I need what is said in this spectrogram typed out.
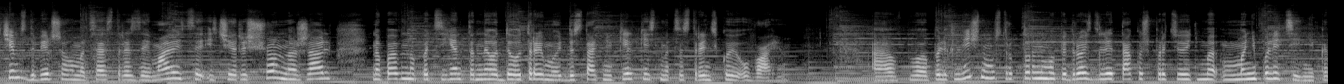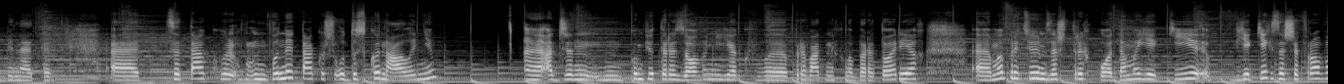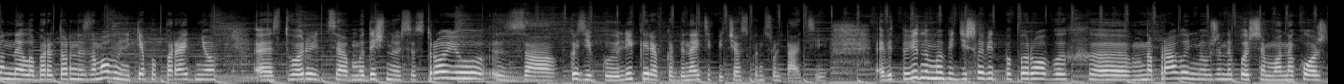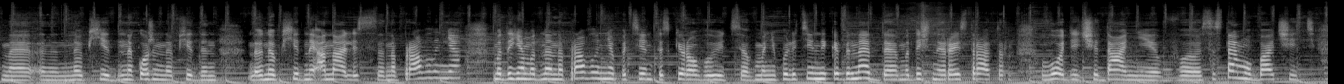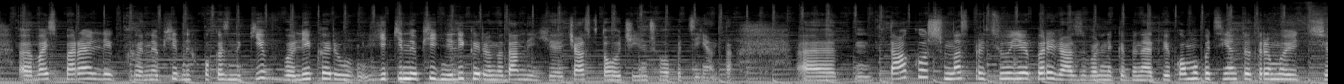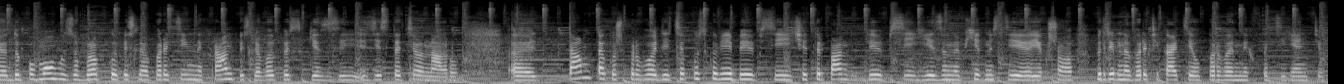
Чим здебільшого медсестри займаються, і через що, на жаль, напевно, пацієнти не отримують достатню кількість медсестринської уваги. В поліклінічному структурному підрозділі також працюють маніпуляційні кабінети. Е, Це так, вони також удосконалені. Е, Адже комп'ютеризовані, як в приватних лабораторіях, Е, ми працюємо за штрих-кодами, які, в яких зашифроване лабораторне замовлення, яке попередньо е, створюється медичною сестрою за вказівкою лікаря в кабінеті під час консультації. Відповідно, ми відійшли від паперових направлень. Ми вже не пишемо на кожне необхід, на кожен необхідний, необхідний аналіз направлення. Ми даємо одне направлення, пацієнти скеровуються в маніпуляційний кабінет, де медичний реєстратор, вводячи дані в систему, бачить е, весь перелік необхідних показників лікарю, які необхідні лікарю на даний час в того чи іншого пацієнта. Е, Також в нас працює перев'язувальний кабінет, в якому пацієнти отримують допомогу з обробкою післяопераційних ран після виписки зі стаціонару. Е, Там також проводяться пускові біопсії чи терпан біопсії за необхідності, якщо потрібна верифікація у первинних пацієнтів.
